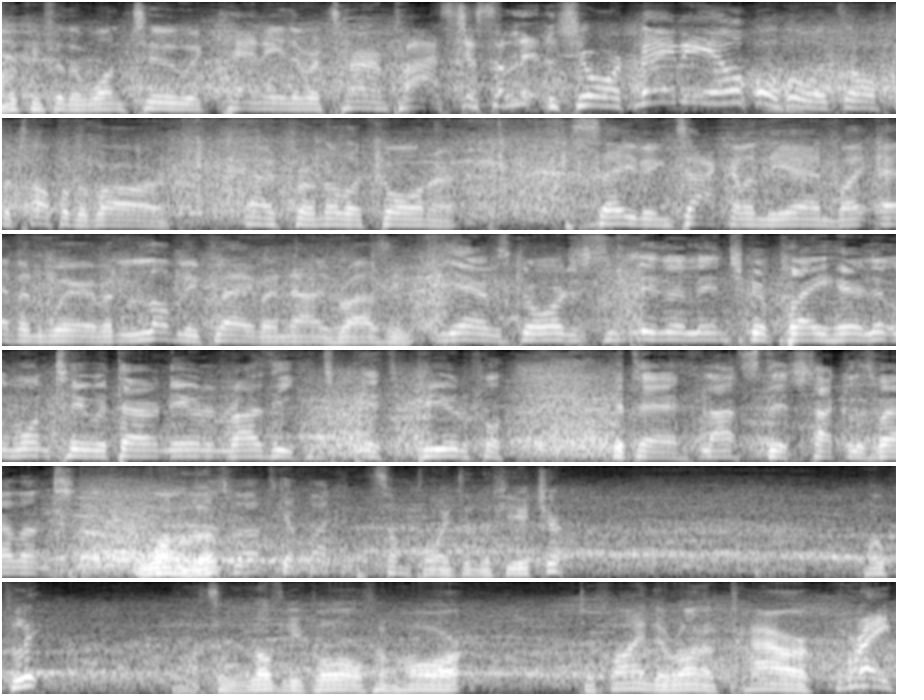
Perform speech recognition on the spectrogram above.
Looking for the 1 2 with Kenny. The return pass just a little short. Maybe. Oh, it's off the top of the bar. Out for another corner. Saving tackle in the end by Evan Weir, but lovely play by Naj Razi. Yeah, it was gorgeous. A little intricate play here. Little 1 2 with Darragh Noon and Razi. It's, it's beautiful. It's a last stitch tackle as well. And one of them well to get back at some point in the future. Hopefully. That's a lovely ball from Hoare to find the run of Power. Great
